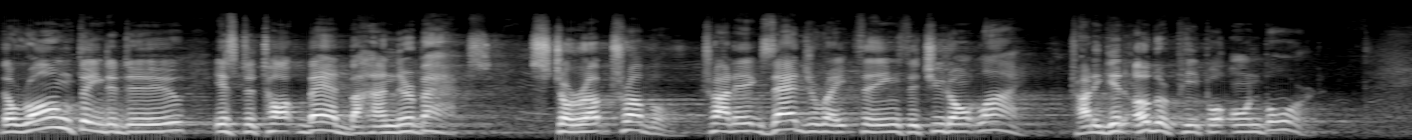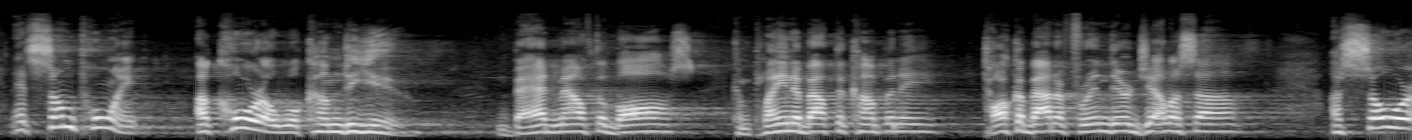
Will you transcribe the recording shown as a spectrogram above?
The wrong thing to do is to talk bad behind their backs, stir up trouble, try to exaggerate things that you don't like, try to get other people on board. at some point, a Korah will come to you, badmouth the boss, complain about the company, talk about a friend they're jealous of. A sower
